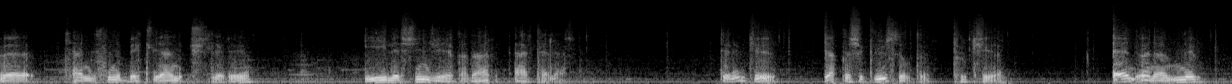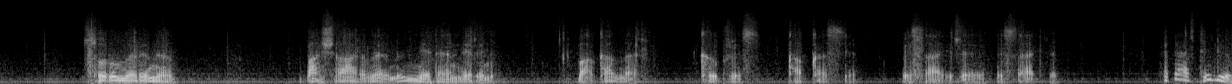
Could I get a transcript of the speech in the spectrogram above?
ve kendisini bekleyen işleri iyileşinceye kadar erteler. Dedim ki yaklaşık 100 yıldır Türkiye en önemli sorunlarını, baş ağrılarının nedenlerini, Balkanlar, Kıbrıs, Kafkasya vesaire vesaire hep erteliyor.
